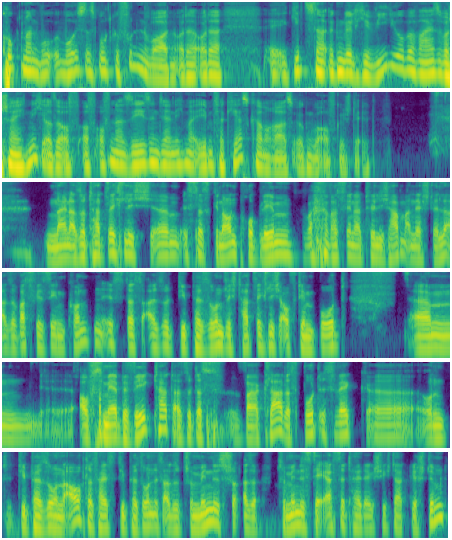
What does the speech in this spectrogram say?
guckt man, wo, wo ist das Boot gefunden worden? Oder, oder äh, gibt es da irgendwelche Videobeweise? Wahrscheinlich nicht. Also auf, auf offener See sind ja nicht mal eben Verkehrskameras irgendwo aufgestellt. Nein, also tatsächlich ähm, ist das genau ein Problem, was wir natürlich haben an der Stelle. Also was wir sehen konnten, ist, dass also die Person sich tatsächlich auf dem Boot ähm, aufs Meer bewegt hat. Also das war klar, das Boot ist weg äh, und die Person auch. Das heißt, die Person ist also zumindest schon, also zumindest der erste Teil der Geschichte hat gestimmt.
